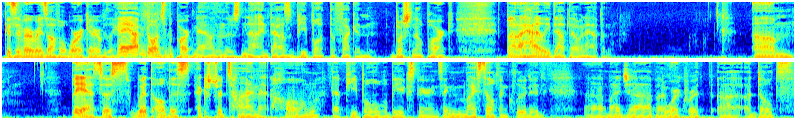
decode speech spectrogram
Because if everybody's off of work, everybody's like, "Hey, I'm going to the park now," and then there's nine thousand people at the fucking Bushnell Park. But I highly doubt that would happen. Um, but yeah, so with all this extra time at home that people will be experiencing, myself included, uh, my job, I work with uh, adults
